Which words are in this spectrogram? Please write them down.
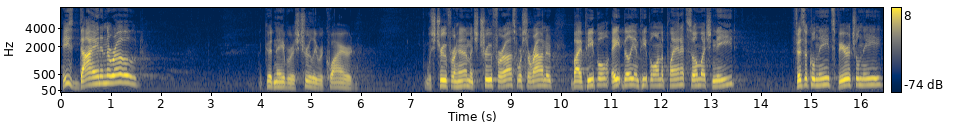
He's dying in the road. A good neighbor is truly required it was true for him, it's true for us. We're surrounded by people, 8 billion people on the planet, so much need physical need, spiritual need,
